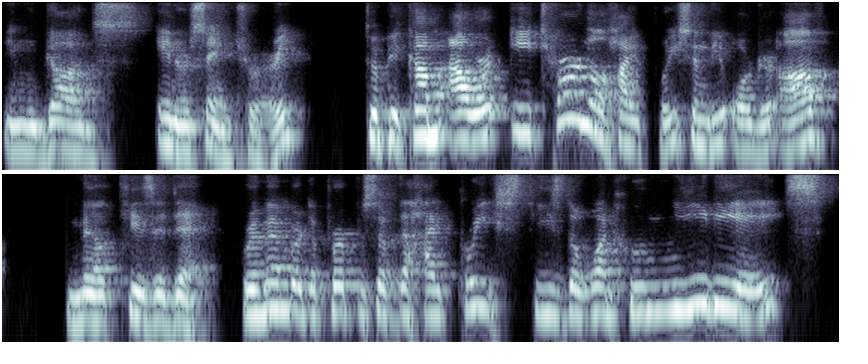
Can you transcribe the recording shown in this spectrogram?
in God's inner sanctuary to become our eternal high priest in the order of Melchizedek. Remember the purpose of the high priest. He's the one who mediates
